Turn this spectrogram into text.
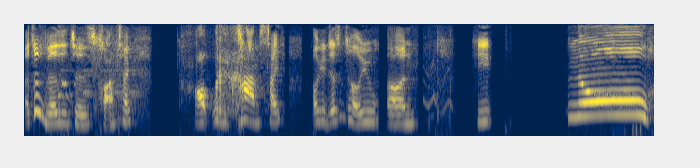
I just visited his campsite. Campsite. Okay, just to tell you, um, he. No!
